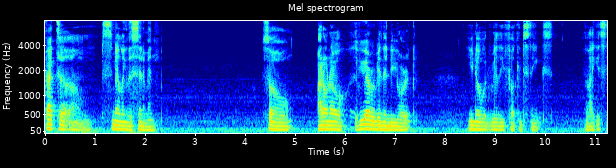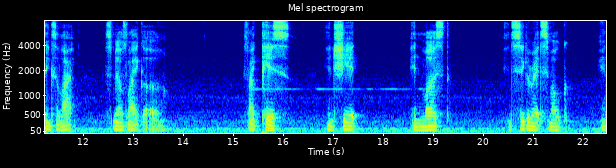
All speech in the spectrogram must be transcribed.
back to um, smelling the cinnamon. So I don't know if you've ever been to New York, you know it really fucking stinks. Like it stinks a lot. Smells like uh it's like piss and shit and must and cigarette smoke and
